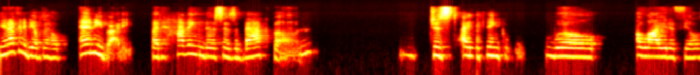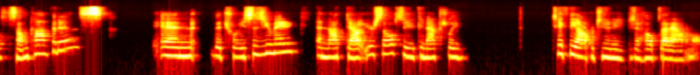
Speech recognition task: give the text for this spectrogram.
you're not going to be able to help anybody. But having this as a backbone just I think will allow you to feel some confidence in the choices you make and not doubt yourself so you can actually take the opportunity to help that animal.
